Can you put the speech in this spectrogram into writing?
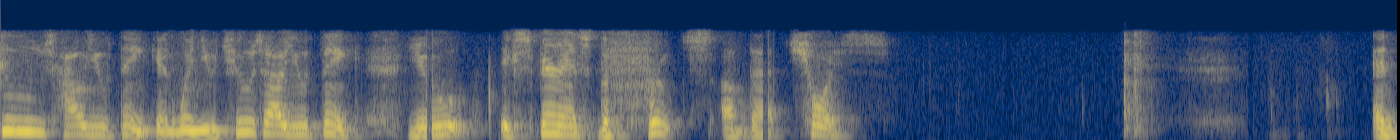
choose how you think? And when you choose how you think, you experience the fruits of that choice. And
